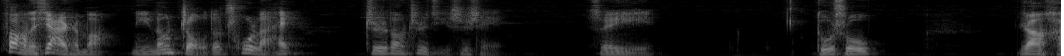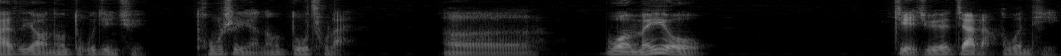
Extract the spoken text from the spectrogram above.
放得下什么？你能走得出来，知道自己是谁。所以，读书让孩子要能读进去，同时也能读出来。呃，我没有解决家长的问题，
